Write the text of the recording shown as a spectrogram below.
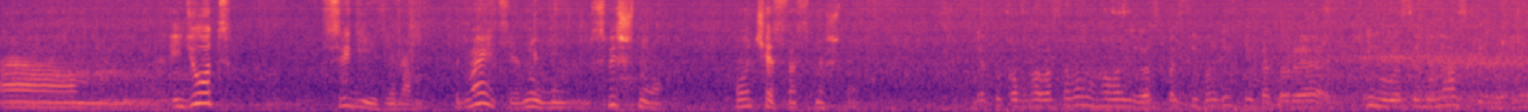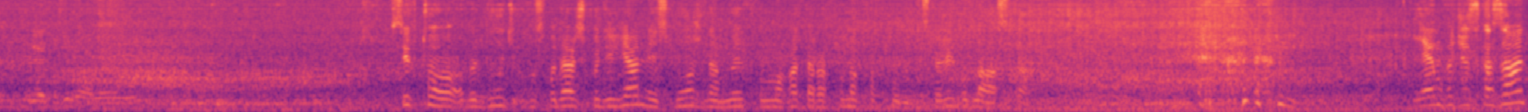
эм, идет свидетелем, понимаете? Ну, смешно, ну, честно смешно. Я только в голосовом говорила спасибо Лике, которая кинулась ему на спину и отдевала его. Всі, хто ведуть господарську діяльність, можна в них вимагати рахунок фактури. Скажіть, будь ласка. Я їм хочу сказати,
